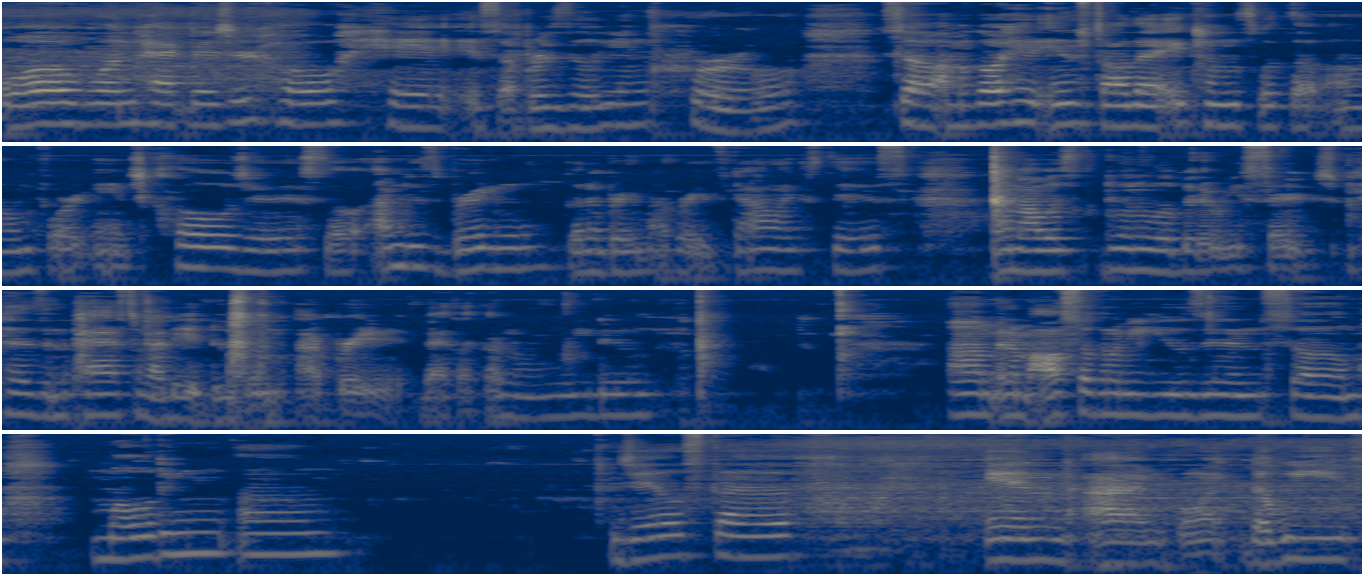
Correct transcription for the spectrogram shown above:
all one pack. There's your whole head. It's a Brazilian curl. So I'm gonna go ahead and install that. It comes with a um four inch closure. So I'm just braiding, gonna braid my braids down like this. Um, I was doing a little bit of research because in the past when I did do them, I braided back like I normally do. Um, and I'm also gonna be using some molding um gel stuff and I'm going the weave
